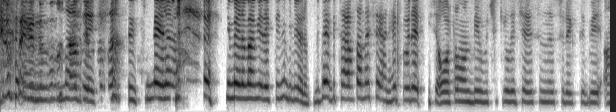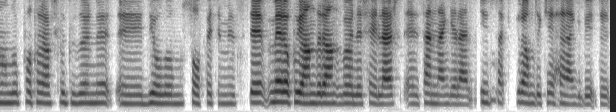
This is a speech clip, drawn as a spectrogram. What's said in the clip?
Çok sevindim bunu. Şey, kime, eleme, kime elemem gerektiğini biliyorum. Bir de bir taraftan da şey hani hep böyle işte ortalama bir buçuk yıl içerisinde sürekli bir analog fotoğrafçılık üzerine e, diyalogumuz, sohbetimiz, işte merak uyandıran böyle şeyler e, senden gelen Instagram'daki herhangi bir işte,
